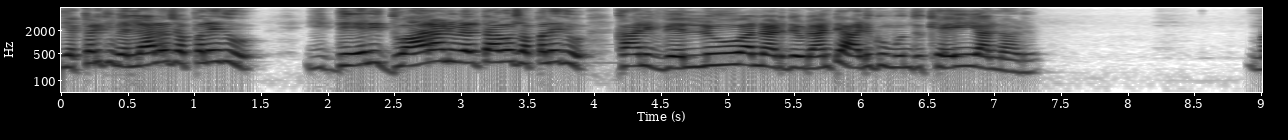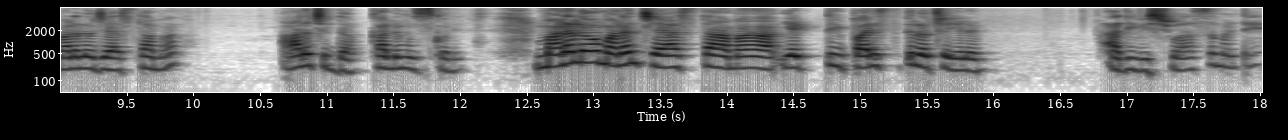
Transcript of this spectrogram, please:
ఎక్కడికి వెళ్ళాలో చెప్పలేదు. ఈ దేని నువ్వు వెళ్తావో చెప్పలేదు. కానీ వెళ్ళు అన్నాడు దేవుడు. అంటే అడుగు ముందుకేయి అన్నాడు. మనలో చేస్తామా? ఆలోచిద్దాం కళ్ళు మూసుకొని. మనలో మనం చేస్తామా? ఎట్టి పరిస్థితిలో చేయలేం. అది విశ్వాసం అంటే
